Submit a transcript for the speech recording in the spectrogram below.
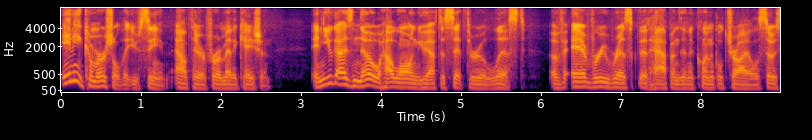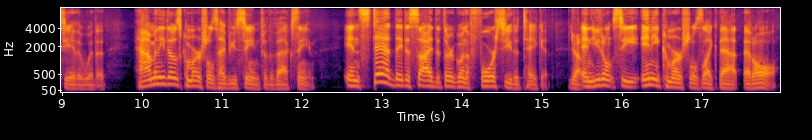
any commercial that you've seen out there for a medication? And you guys know how long you have to sit through a list of every risk that happened in a clinical trial associated with it. How many of those commercials have you seen for the vaccine? Instead, they decide that they're going to force you to take it. Yeah. And you don't see any commercials like that at all.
